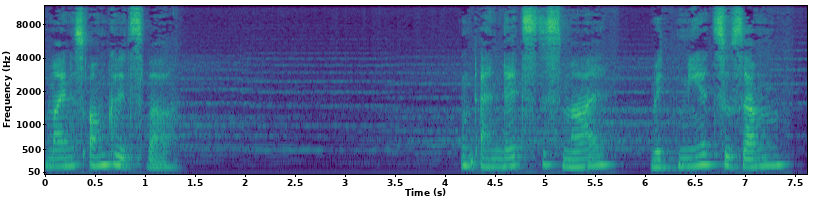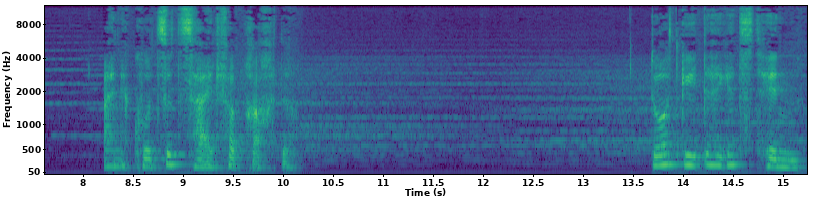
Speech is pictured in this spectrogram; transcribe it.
meines Onkels war. Und ein letztes Mal mit mir zusammen eine kurze Zeit verbrachte. Dort geht er jetzt hin.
